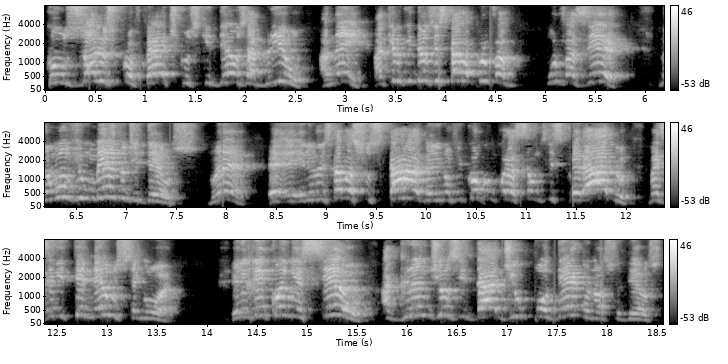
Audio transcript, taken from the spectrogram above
com os olhos proféticos que Deus abriu, amém? Aquilo que Deus estava por, por fazer. Não houve um medo de Deus, não é? é? Ele não estava assustado, ele não ficou com o coração desesperado, mas ele temeu o Senhor. Ele reconheceu a grandiosidade e o poder do nosso Deus.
